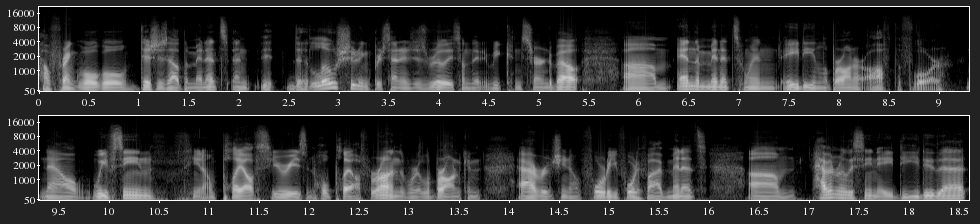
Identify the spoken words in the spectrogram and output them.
how Frank Vogel dishes out the minutes. And it, the low shooting percentage is really something to be concerned about. Um, and the minutes when AD and LeBron are off the floor. Now, we've seen, you know, playoff series and whole playoff runs where LeBron can average, you know, 40, 45 minutes. Um, haven't really seen AD do that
